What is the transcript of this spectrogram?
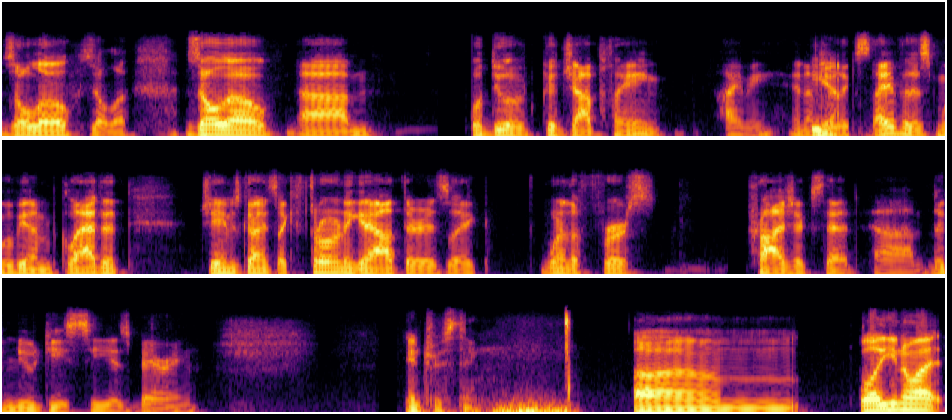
Xolo, Zola, Xolo um, will do a good job playing Jaime, and I'm Yeah. really excited for this movie, and I'm glad that James Gunn is like throwing it out there as like one of the first projects that um, the new DC is bearing. Interesting. Um. Well, you know what?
